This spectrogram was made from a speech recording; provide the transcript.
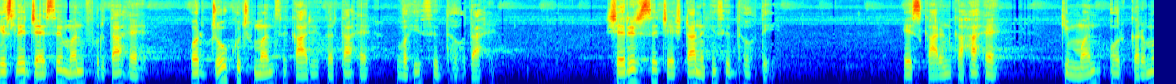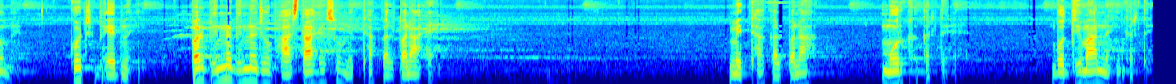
इसलिए जैसे मन फुरता है और जो कुछ मन से कार्य करता है, वही सिद्ध होता है। शरीर से चेष्टा नहीं सिद्ध होती। इस कारण कहा है कि मन और कर्म में कुछ भेद नहीं, पर भिन्न भिन्न जो भासता है, सो मिथ्या कल्पना है। मिथ्या कल्पना मूर्ख करते हैं, बुद्धिमान नहीं करते।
